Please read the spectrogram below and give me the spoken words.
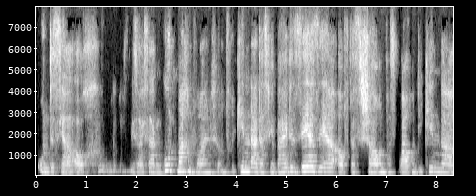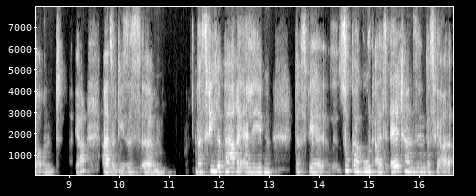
und es ja auch, wie soll ich sagen, gut machen wollen für unsere Kinder, dass wir beide sehr, sehr auf das schauen, was brauchen die Kinder und ja, also dieses ähm, was viele Paare erleben, dass wir super gut als Eltern sind, dass wir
